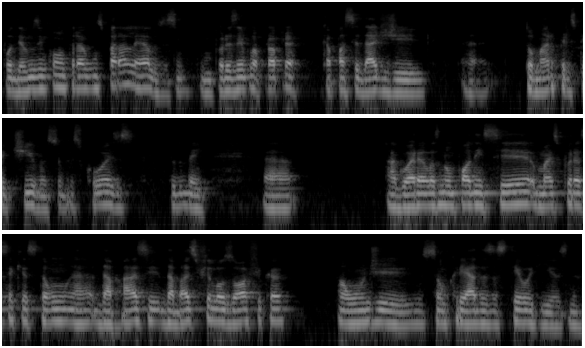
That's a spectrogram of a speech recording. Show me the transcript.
Podemos encontrar alguns paralelos, assim, como, por exemplo, a própria capacidade de é, tomar perspectiva sobre as coisas, tudo bem. É, Agora elas não podem ser mais por essa questão uh, da base da base filosófica aonde são criadas as teorias, né?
